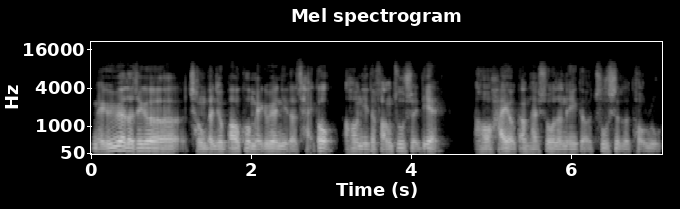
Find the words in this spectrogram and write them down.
每个月的这个成本就包括每个月你的采购，然后你的房租、水电，然后还有刚才说的那个初始的投入。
